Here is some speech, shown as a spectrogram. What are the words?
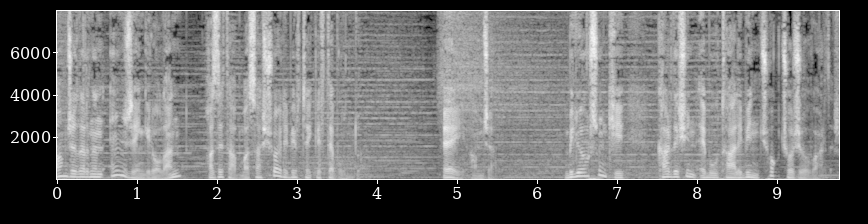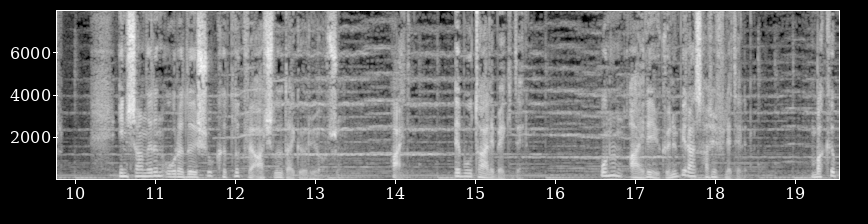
amcalarının en zengini olan Hazreti Abbas'a şöyle bir teklifte bulundu. Ey amca! Biliyorsun ki kardeşin Ebu Talib'in çok çocuğu vardır. İnsanların uğradığı şu kıtlık ve açlığı da görüyorsun. Haydi Ebu Talib'e gidelim. Onun aile yükünü biraz hafifletelim. Bakıp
